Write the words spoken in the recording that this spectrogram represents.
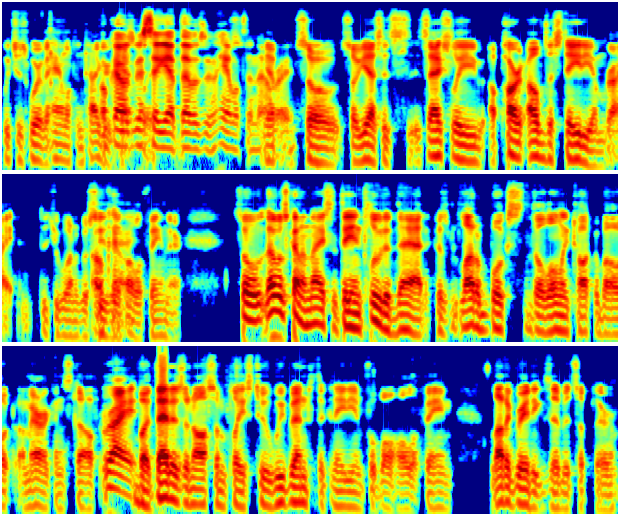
which is where the Hamilton Tiger. Okay, I was going to say, yep, that was in Hamilton now, Yep. right? So so yes, it's it's actually a part of the stadium Right. that you want to go see Okay. the Hall of Fame there. So that was kind of nice that they included that because a lot of books they'll only talk about American stuff. Right. But that is an awesome place too. We've been to the Canadian Football Hall of Fame. A lot of great exhibits up there.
